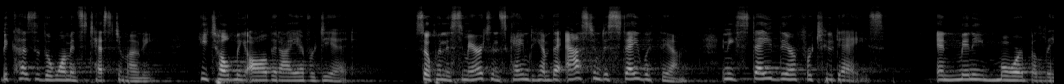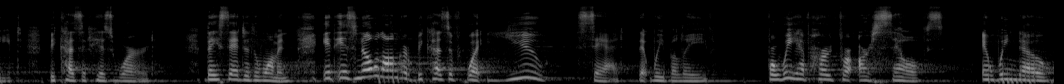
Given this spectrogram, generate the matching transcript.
because of the woman's testimony. He told me all that I ever did. So when the Samaritans came to him, they asked him to stay with them, and he stayed there for two days. And many more believed because of his word. They said to the woman, It is no longer because of what you said that we believe, for we have heard for ourselves, and we know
